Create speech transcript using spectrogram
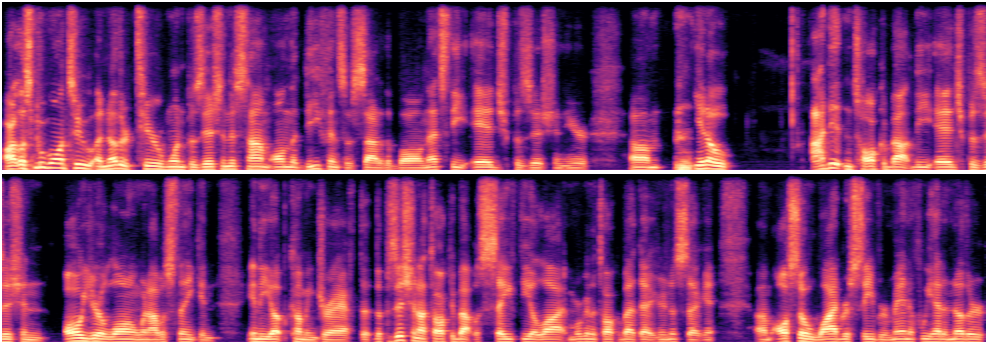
All right, let's move on to another tier one position, this time on the defensive side of the ball, and that's the edge position here. Um, you know, I didn't talk about the edge position all year long when I was thinking in the upcoming draft. The, the position I talked about was safety a lot, and we're going to talk about that here in a second. Um, also, wide receiver. Man, if we had another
